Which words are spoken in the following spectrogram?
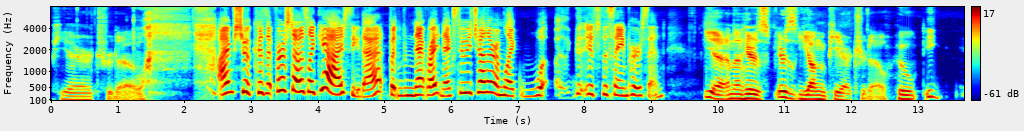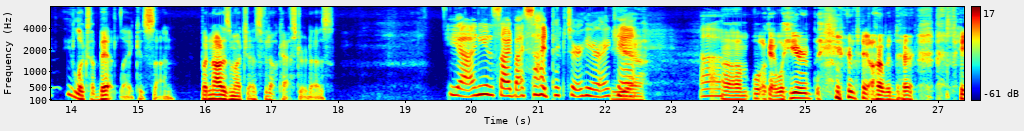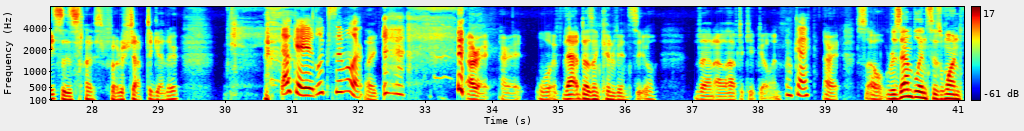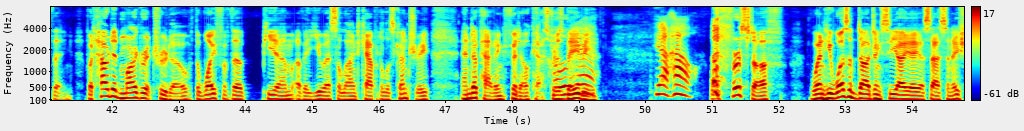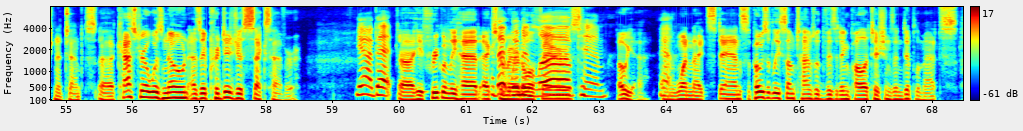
Pierre Trudeau. I'm shook because at first I was like, yeah, I see that. But ne- right next to each other, I'm like, what? It's the same person. Yeah, and then here's here's young Pierre Trudeau, who he he looks a bit like his son, but not as much as Fidel Castro does. Yeah, I need a side by side picture here. I can't. Yeah. um. Well. Okay. Well, here here they are with their faces photoshopped together. Okay, it looks similar. Like. all right. All right. Well, if that doesn't convince you, then I'll have to keep going. Okay. All right. So resemblance is one thing, but how did Margaret Trudeau, the wife of the PM of a U.S. aligned capitalist country, end up having Fidel Castro's Oh, baby? Yeah. yeah, how? Well, first off, when he wasn't dodging CIA assassination attempts, uh, Castro was known as a prodigious sex haver. Yeah, I bet. Uh, he frequently had extramarital I bet women affairs. loved him. Oh yeah, Yeah. and one night stands, supposedly sometimes with visiting politicians and diplomats.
